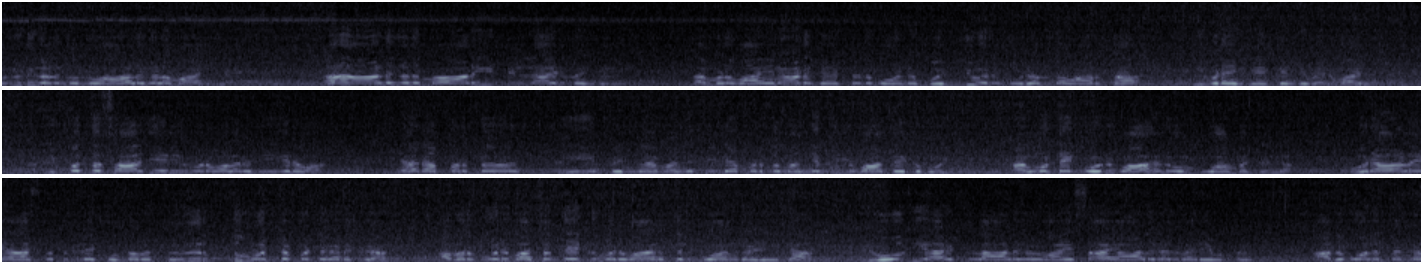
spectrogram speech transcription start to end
വീടുകളിൽ നിന്നും ആളുകളെ മാറ്റി. ആ ആളുകൾ മാറിയിട്ടില്ലായിരുന്നെങ്കിൽ നമ്മൾ വയനാട് കേട്ടതുപോലെ വലിയൊരു ദുരന്ത വാർത്ത ഇവിടെയും കേൾക്കേണ്ടി വരുമായിരുന്നു. ഇപ്പോഴത്തെ സാഹചര്യം ഇവിടെ വളരെ ഭീകരമാണ്. ഞാൻ അപ്പുറത്ത് ഈ പിന്നെ മഞ്ഞത്തിന്റെ അപ്പുറത്ത് മഞ്ഞക്കുന്ന് ഭാഗത്തേക്ക് പോയി. അങ്ങോട്ടേക്ക് ഒരു വാഹനവും പോകാൻ പറ്റില്ല. ഒരാളെ ആശുപത്രിയിലേക്ക് കൊണ്ടുവന്ന് തീർത്തും ഒറ്റപ്പെട്ട് കിടക്കുകയാണ്. അവർക്ക് ഒരു വശത്തേക്കും ഒരു വാഹനത്തിൽ പോകാൻ കഴിയില്ല. രോഗിയായിട്ടുള്ള ആളുകൾ വയസ്സായ ആളുകൾ വരെയുണ്ട്. അതുപോലെ തന്നെ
